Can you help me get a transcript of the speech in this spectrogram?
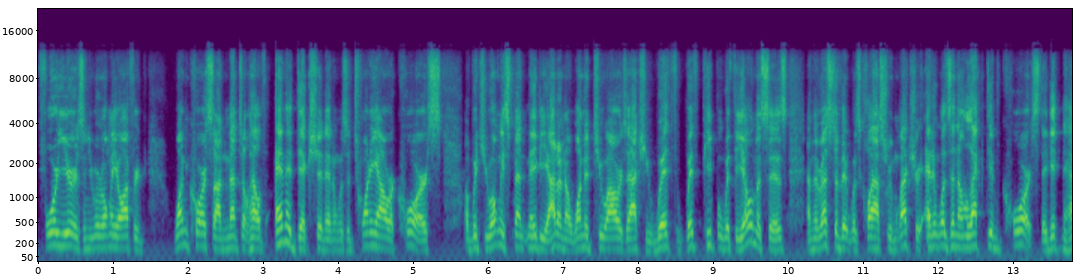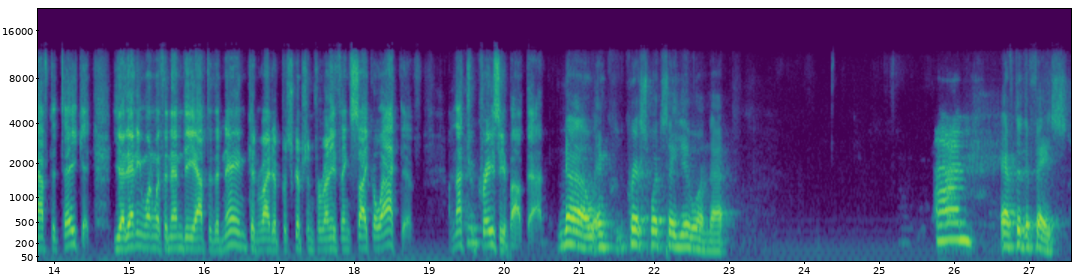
four years, and you were only offered one course on mental health and addiction, and it was a 20-hour course of which you only spent maybe I don't know one to two hours actually with with people with the illnesses, and the rest of it was classroom lecture, and it was an elective course. They didn't have to take it. Yet anyone with an MD after the name can write a prescription for anything psychoactive. I'm not too crazy about that. No, and Kris, what say you on that? Um, After the face,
